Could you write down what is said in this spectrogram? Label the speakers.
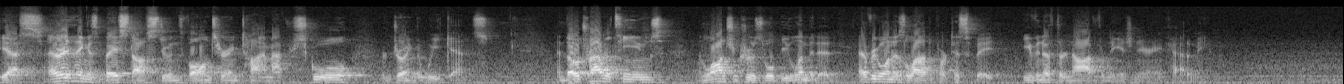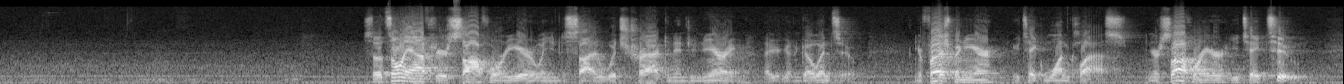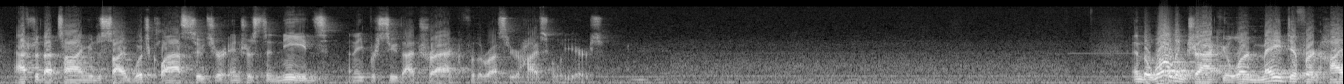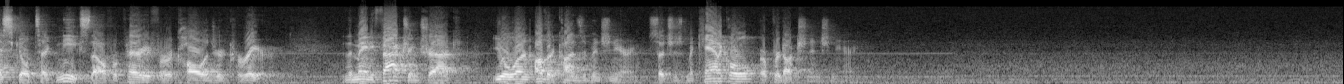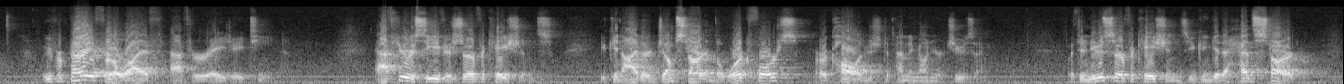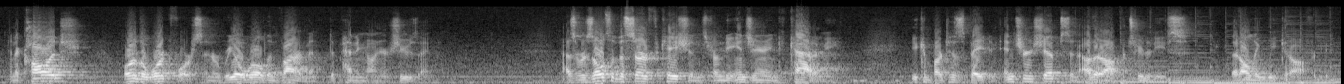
Speaker 1: Yes, everything is based off students volunteering time after school or during the weekends. And though travel teams and launching crews will be limited, everyone is allowed to participate, even if they're not from the engineering academy. So it's only after your sophomore year when you decide which track in engineering that you're going to go into. In your freshman year, you take one class. In your sophomore year, you take two. After that time, you decide which class suits your interests and needs, and you pursue that track for the rest of your high school years. In the welding track, you'll learn many different high-skill techniques that will prepare you for a college or career. In the manufacturing track, you'll learn other kinds of engineering, such as mechanical or production engineering. We prepare you for a life after age 18. After you receive your certifications, you can either jumpstart in the workforce or a college, depending on your choosing. With your new certifications, you can get a head start in a college or the workforce in a real-world environment, depending on your choosing. As a result of the certifications from the Engineering Academy, you can participate in internships and other opportunities that only we could offer you.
